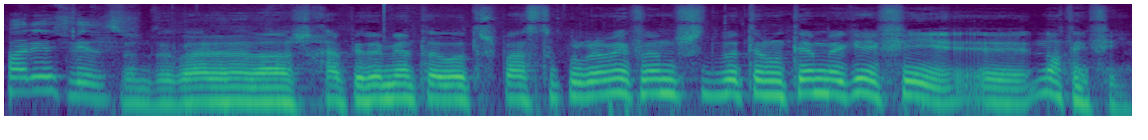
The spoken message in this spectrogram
várias vezes. Vamos agora nós rapidamente a outro espaço do programa e vamos debater um tema que, enfim, eh, não tem fim.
